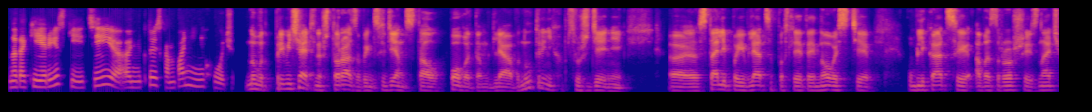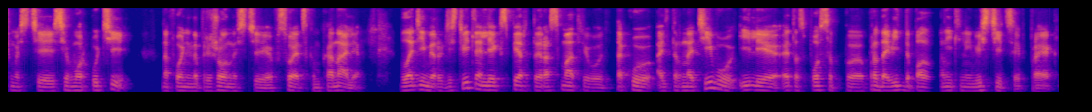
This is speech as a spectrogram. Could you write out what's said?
на такие риски идти э, никто из компаний не хочет. Ну вот примечательно, что разовый инцидент стал поводом для внутренних обсуждений, э, стали появляться после этой новости публикации о возросшей значимости Севморпути на фоне напряженности в Суэцком канале. Владимир, действительно ли эксперты рассматривают такую альтернативу или это способ э, продавить дополнительные инвестиции в проект?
